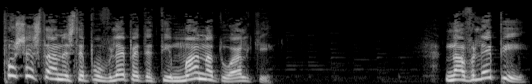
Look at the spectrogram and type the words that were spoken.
Πώς αισθάνεστε που βλέπετε τη μάνα του Άλκη να βλέπει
